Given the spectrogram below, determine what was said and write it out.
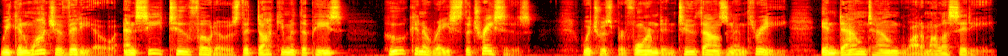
we can watch a video and see two photos that document the piece Who Can Erase the Traces, which was performed in 2003 in downtown Guatemala City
